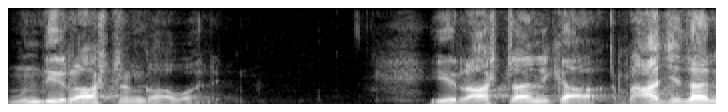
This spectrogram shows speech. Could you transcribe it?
ముందు ఈ రాష్ట్రం కావాలి. ఈ రాష్ట్రానికి రాజధాని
